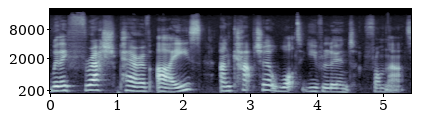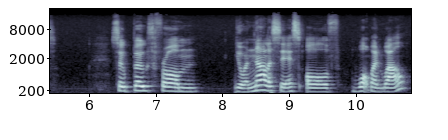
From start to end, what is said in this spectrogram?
with a fresh pair of eyes and capture what you've learned from that. So, both from your analysis of what went well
